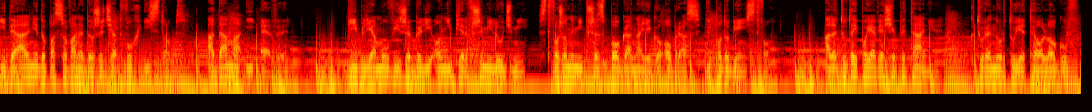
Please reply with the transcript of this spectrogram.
idealnie dopasowane do życia dwóch istot Adama i Ewy. Biblia mówi, że byli oni pierwszymi ludźmi, stworzonymi przez Boga na jego obraz i podobieństwo. Ale tutaj pojawia się pytanie, które nurtuje teologów,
